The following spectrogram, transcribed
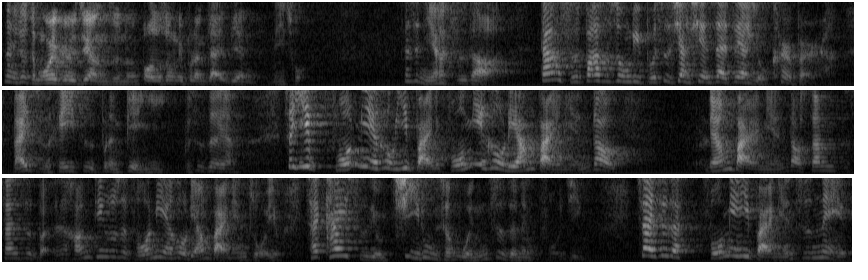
那你说怎么会可以这样子呢？八十颂律不能改变的，没错。但是你要知道啊，当时八十颂律不是像现在这样有课本啊，白纸黑字不能变异，不是这样。这一佛灭后一百年，佛灭后两百年到。两百年到三三四百，好像听说是佛灭后两百年左右才开始有记录成文字的那种佛经，在这个佛灭一百年之内，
